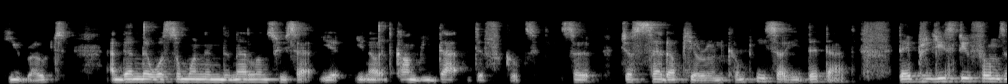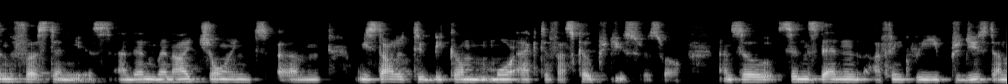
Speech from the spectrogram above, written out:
He wrote. And then there was someone in the Netherlands who said, you, you know, it can't be that difficult. So just set up your own company. So he did that. They produced two films in the first 10 years. And then when I joined, um, we started to become more active as co-producer as well. And so since then, I think we produced and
